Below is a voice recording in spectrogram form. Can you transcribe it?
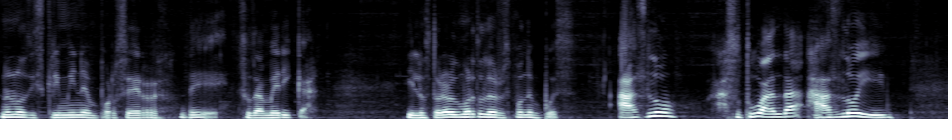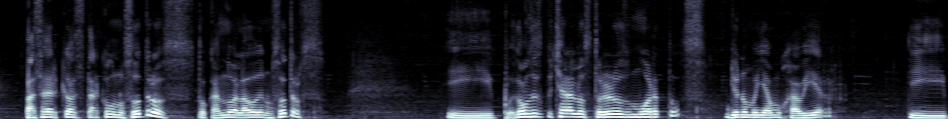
no nos discriminen por ser de Sudamérica. Y los toreros muertos les responden, pues, hazlo, haz tu banda, hazlo y vas a ver que vas a estar con nosotros, tocando al lado de nosotros. Y pues vamos a escuchar a los toreros muertos. Yo no me llamo Javier. Y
